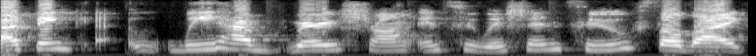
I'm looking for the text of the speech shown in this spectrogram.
I think we have very strong intuition too. So like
